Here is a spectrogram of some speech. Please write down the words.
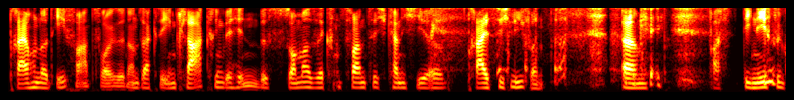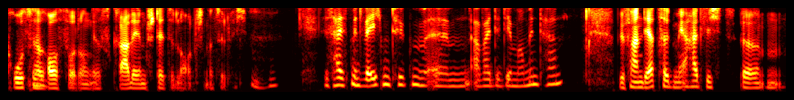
300 E-Fahrzeuge, dann sagt er ihnen, klar, kriegen wir hin, bis Sommer 26 kann ich hier 30 liefern. ähm, okay. Was die nächste große Herausforderung ist, gerade im Städtelaunch natürlich. Mhm. Das heißt, mit welchen Typen ähm, arbeitet ihr momentan? Wir fahren derzeit mehrheitlich ähm,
